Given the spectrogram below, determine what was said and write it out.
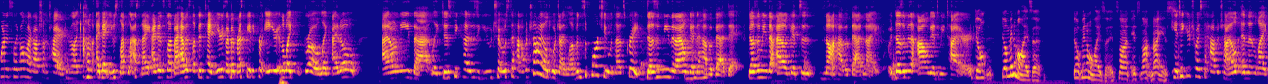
When it's like, oh my gosh, I'm tired, and you're like, um, I bet you slept last night. I didn't sleep. I haven't slept in ten years. I've been breastfeeding for eight years, and I'm like, bro, like I don't, I don't need that. Like just because you chose to have a child, which I love and support you, and that's great, doesn't mean that I don't get to Mhm. have a bad day. Doesn't mean that I don't get to not have a bad night. It doesn't mean that I don't get to be tired. don't don't minimize it don't minimalize it it's not it's not nice can't take your choice to have a child and then like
